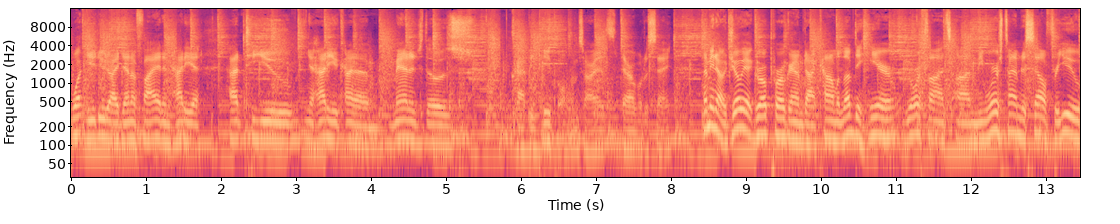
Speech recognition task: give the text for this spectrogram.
what do you do to identify it and how do you how do you, you know, how do you kind of manage those crappy people? I'm sorry, it's terrible to say. Let me know, joey at growprogram.com. Would love to hear your thoughts on the worst time to sell for you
